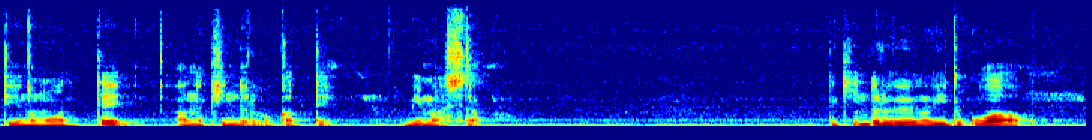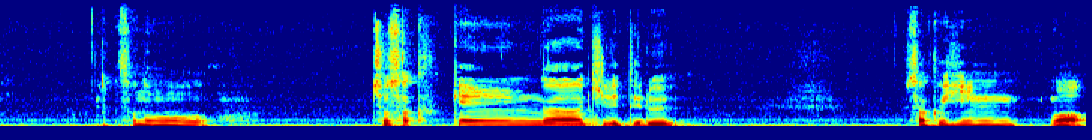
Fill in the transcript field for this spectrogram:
ていうのもあってあの Kindle を買ってみました。で Kindle のいいとこはその著作権が切れてる作品は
